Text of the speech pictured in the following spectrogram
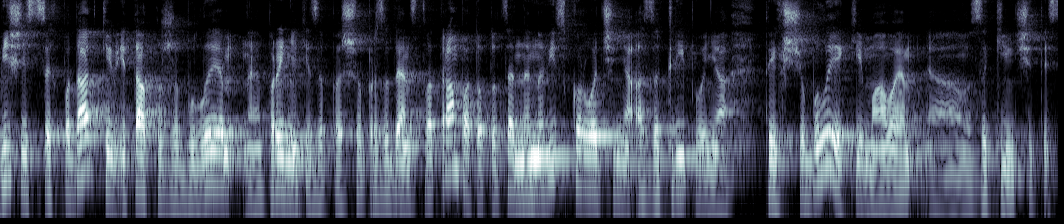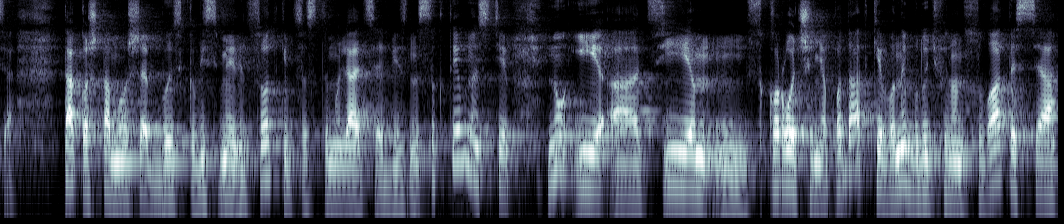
більшість цих податків і так уже були е, прийняті за першого президентства Трампа. Тобто це не нові скорочення, а закріплення тих, що були, які мали е, закінчитися. Також там лише близько 8% це стимуляція бізнес-активності. Ну і е, ці скорочення податків вони будуть фінансуватися.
